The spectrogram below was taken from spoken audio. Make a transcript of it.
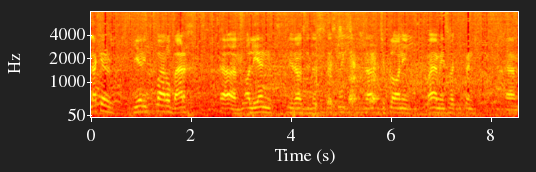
lekker hier die Parelberg ehm um, alleen daar's dis dis niks daar plan nie. Baie mense wat jy vind ehm um,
